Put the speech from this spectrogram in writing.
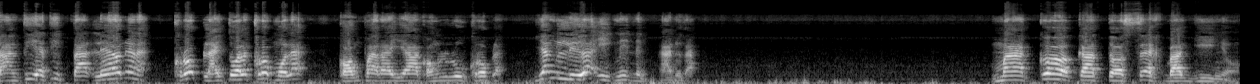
ทางที่อาที่ตัดแล้วเนี่ยนะครบหลายตัวแล้วครบหมดแล้ว ของภรรยาของลูกครบแล้ว ยังเหลืออีกนิดหนึ่งอ่าดูตา maka kata Syekh baginya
